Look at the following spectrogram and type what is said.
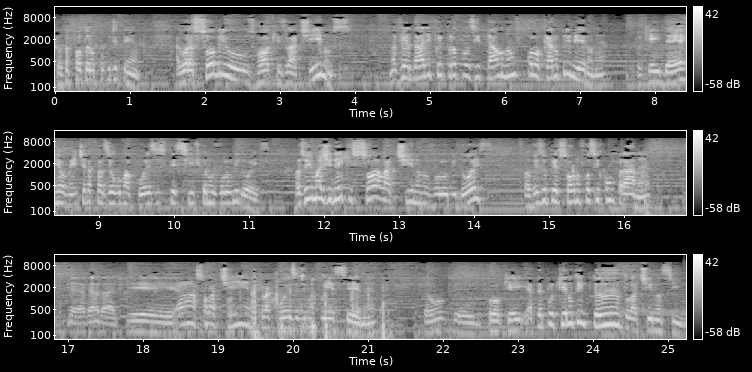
Então tá faltando um pouco de tempo. Agora, sobre os rocks latinos, na verdade foi proposital não colocar no primeiro, né? Porque a ideia realmente era fazer alguma coisa específica no volume 2. Mas eu imaginei que só latino no volume 2 talvez o pessoal não fosse comprar, né? É verdade. E, ah, só latino, aquela coisa de não conhecer, né? Então eu coloquei, até porque não tem tanto latino assim.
